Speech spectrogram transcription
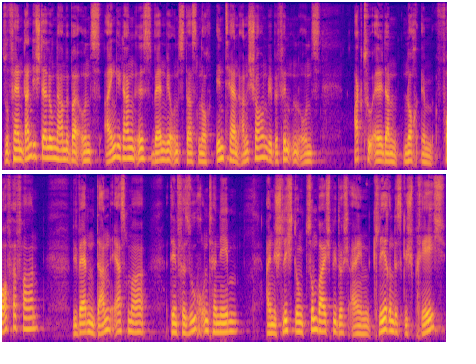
Sofern dann die Stellungnahme bei uns eingegangen ist, werden wir uns das noch intern anschauen. Wir befinden uns aktuell dann noch im Vorverfahren. Wir werden dann erstmal den Versuch unternehmen, eine Schlichtung zum Beispiel durch ein klärendes Gespräch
